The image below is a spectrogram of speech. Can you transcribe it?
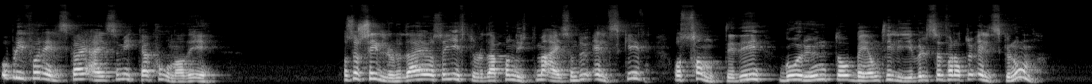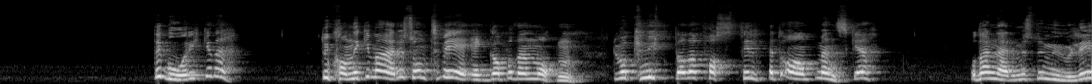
å bli forelska i ei som ikke er kona di. Og så skiller du deg, og så gifter du deg på nytt med ei som du elsker, og samtidig gå rundt og be om tilgivelse for at du elsker noen. Det går ikke, det. Du kan ikke være sånn tveegga på den måten. Du har knytta deg fast til et annet menneske. Og det er nærmest umulig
